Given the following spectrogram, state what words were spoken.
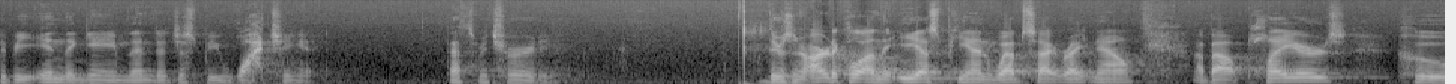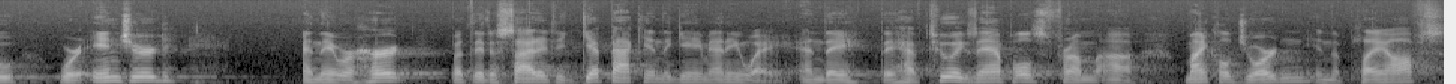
to be in the game than to just be watching it. That's maturity. There's an article on the ESPN website right now about players who were injured and they were hurt, but they decided to get back in the game anyway. And they, they have two examples from uh, Michael Jordan in the playoffs.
